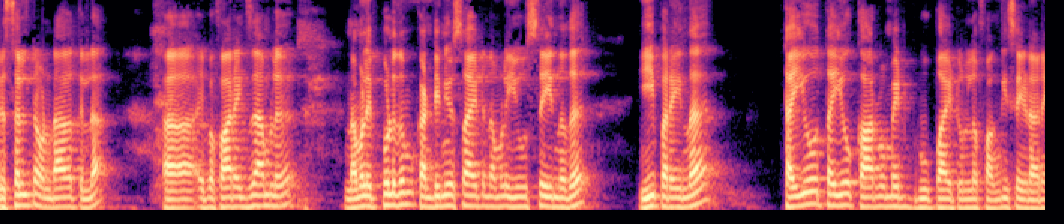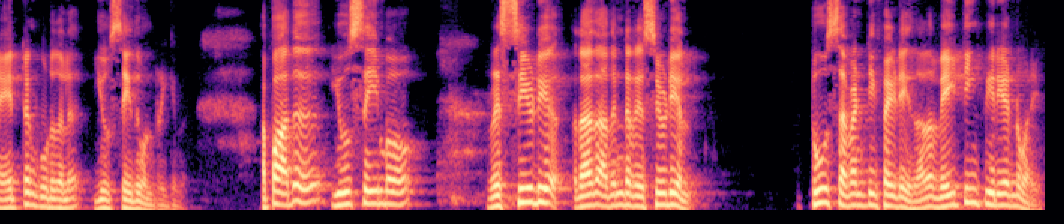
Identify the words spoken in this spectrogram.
റിസൾട്ട് ഉണ്ടാകത്തില്ല. ഇപ്പോൾ ഫോർ എക്സാമ്പിൾ നമ്മളിപ്പോഴും കണ്ടിന്യൂസ് ആയിട്ട് നമ്മൾ യൂസ് ചെയ്യുന്നത് ഈ പറയുന്ന തയോ തയോ കാർബമേറ്റ് ഗ്രൂപ്പായിട്ടുള്ള ഫംഗിസൈഡാണ് ഏറ്റവും കൂടുതൽ യൂസ് ചെയ്തുകൊണ്ടിരിക്കുന്നത്. അപ്പോൾ അത് യൂസ് ചെയ്യുമ്പോൾ റെസിഡ്യൽ അതായത് അതിന്റെ residual two seventy five days അതായത് വെയിറ്റിംഗ് പീരിയഡ് എന്ന് പറയും.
